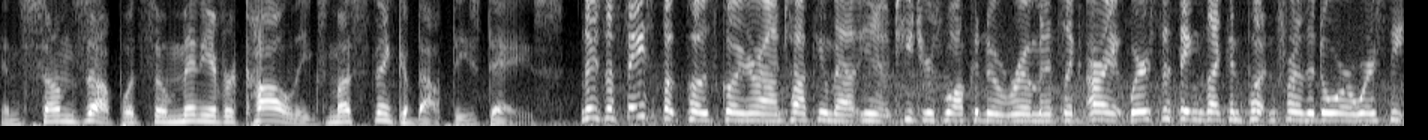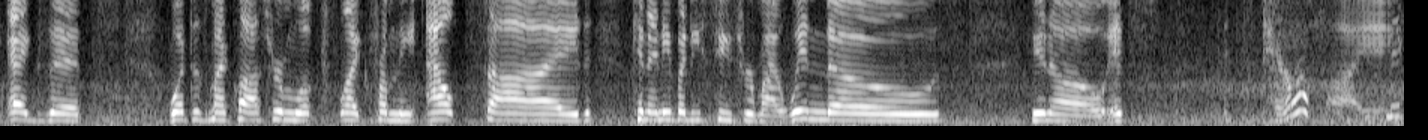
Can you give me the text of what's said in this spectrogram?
and sums up what so many of her colleagues must think about these days. There's a Facebook post going around talking about, you know, teachers walk into a room and it's like, all right, where's the things I can put in front of the door? Where's the exits? What does my classroom look like from the outside? Can anybody see through my windows? You know, it's it's terrifying.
